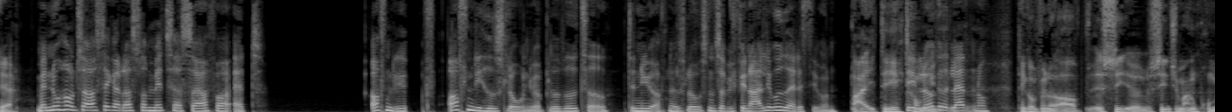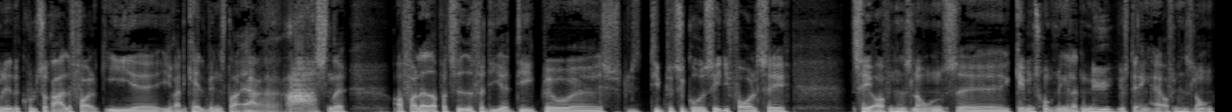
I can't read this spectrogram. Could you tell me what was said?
Ja. Men nu har hun så også sikkert også været med til at sørge for, at offentlig, offentlighedsloven jo er blevet vedtaget, den nye offentlighedslov, sådan, så vi finder aldrig ud af det, Simon. Nej, det, Det er lukket vi, land nu. det kommer finde ud. Og øh, se, øh, sindssygt mange prominente kulturelle folk i, øh, i Radikal Venstre er rasende og forlader partiet, fordi at de blev, de blev tilgodeset i forhold til, til offentlighedslovens øh, gennemtrumpning, eller den nye justering af offentlighedsloven.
